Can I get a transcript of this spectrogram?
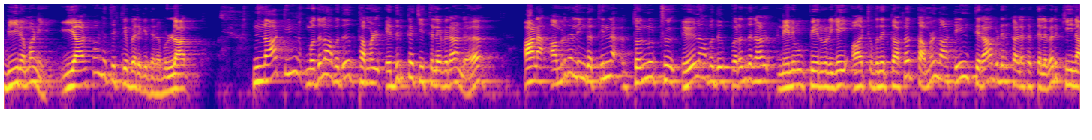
வீரமணி யாழ்ப்பாணத்திற்கு வருகை தரவுள்ளார் நாட்டின் முதலாவது தமிழ் எதிர்க்கட்சி தலைவரான ஆனால் அமிர்தலிங்கத்தின் தொன்னூற்று ஏழாவது பிறந்தநாள் நினைவு பேருரையை ஆற்றுவதற்காக தமிழ்நாட்டின் திராவிடர் கழக தலைவர் கீனா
